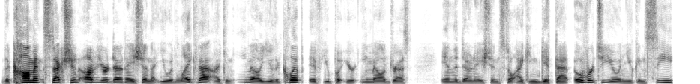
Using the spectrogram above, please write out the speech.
the comment section of your donation that you would like that. I can email you the clip if you put your email address in the donation so I can get that over to you and you can see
